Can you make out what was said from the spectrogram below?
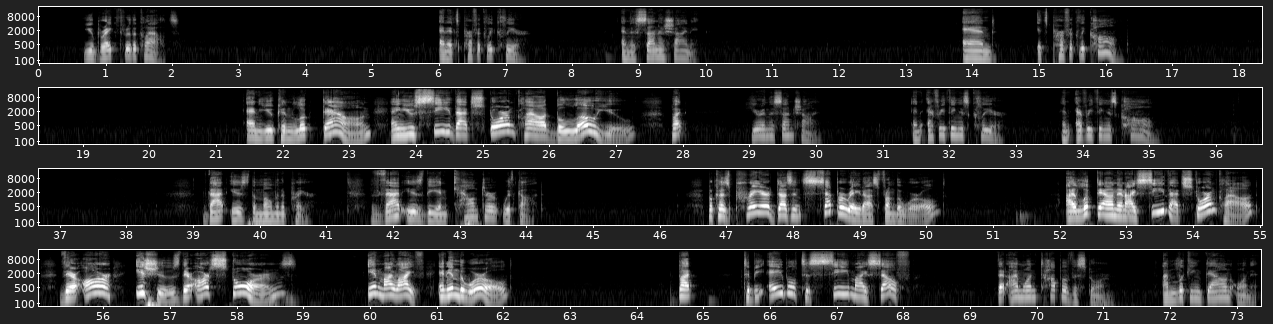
you break through the clouds and it's perfectly clear and the sun is shining and it's perfectly calm. And you can look down and you see that storm cloud below you, but you're in the sunshine and everything is clear and everything is calm. That is the moment of prayer. That is the encounter with God. Because prayer doesn't separate us from the world. I look down and I see that storm cloud. There are issues, there are storms in my life and in the world. But to be able to see myself that I'm on top of the storm, I'm looking down on it.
